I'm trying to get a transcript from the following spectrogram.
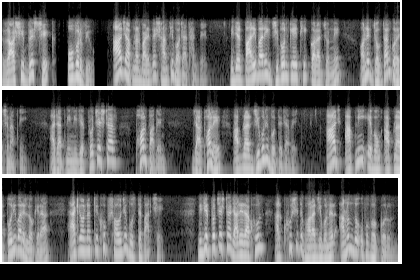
রাশি বৃশ্চিক ওভারভিউ আজ আপনার বাড়িতে শান্তি বজায় থাকবে। নিজের পারিবারিক জীবনকে ঠিক করার জন্য অনেক যোগদান করেছেন আপনি। আজ আপনি নিজের প্রচেষ্টার ফল পাবেন, যার ফলে আপনার জীবনই বদলে যাবে। আজ আপনি এবং আপনার পরিবারের লোকেরা একে অন্যকে খুব সহজে বুঝতে পারছে। নিজের প্রচেষ্টা জারি রাখুন আর খুশিতে ভরা জীবনের আনন্দ উপভোগ করুন।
